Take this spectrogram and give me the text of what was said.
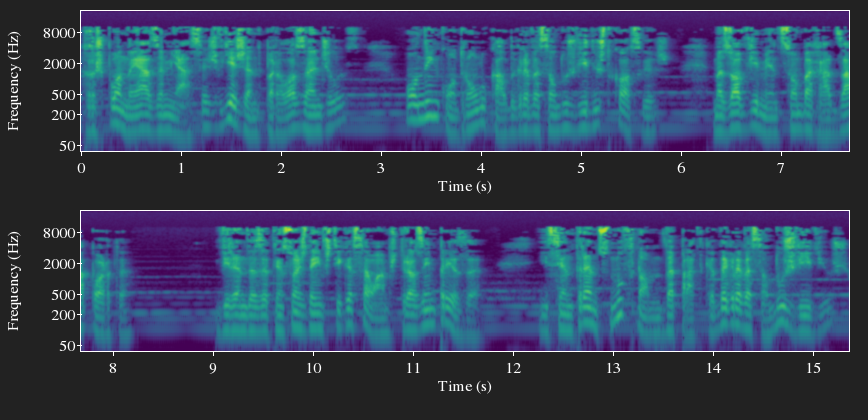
respondem às ameaças viajando para Los Angeles, onde encontram um local de gravação dos vídeos de cócegas, mas obviamente são barrados à porta. Virando as atenções da investigação à misteriosa empresa e centrando-se no fenómeno da prática da gravação dos vídeos,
